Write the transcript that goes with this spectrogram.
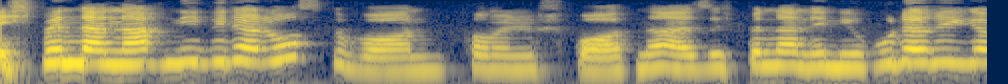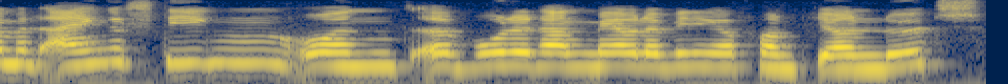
ich bin danach nie wieder losgeworden von dem Sport. Ne? Also ich bin dann in die Ruderriege mit eingestiegen und äh, wurde dann mehr oder weniger von Björn Lötsch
